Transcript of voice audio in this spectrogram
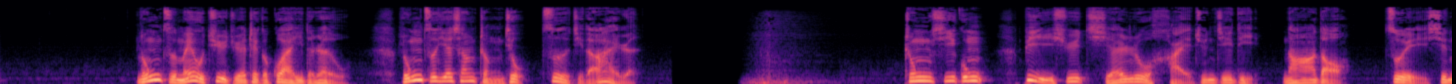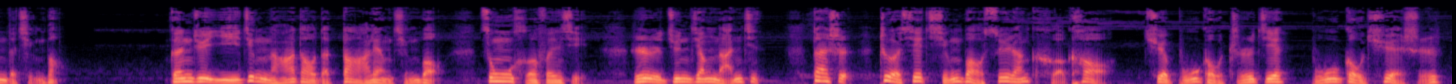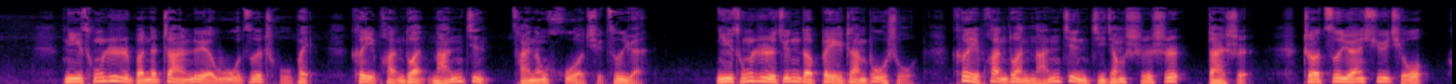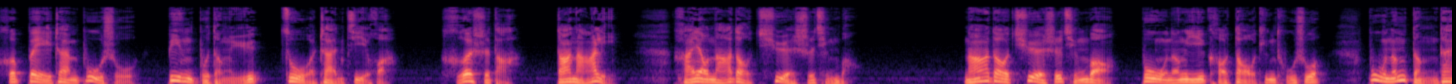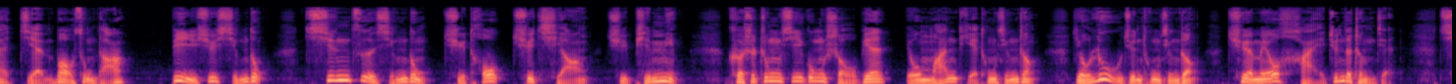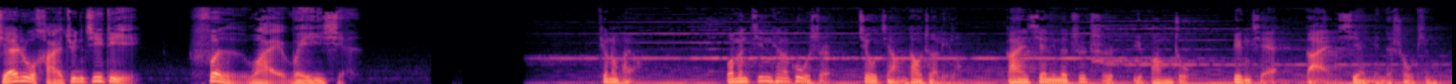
龙子没有拒绝这个怪异的任务，龙子也想拯救自己的爱人。中西宫必须潜入海军基地，拿到最新的情报。根据已经拿到的大量情报，综合分析。日军将南进，但是这些情报虽然可靠，却不够直接，不够确实。你从日本的战略物资储备可以判断南进才能获取资源，你从日军的备战部署可以判断南进即将实施，但是这资源需求和备战部署并不等于作战计划。何时打？打哪里？还要拿到确实情报。拿到确实情报，不能依靠道听途说，不能等待简报送达，必须行动，亲自行动去偷、去抢、去拼命。可是中西宫手边有满铁通行证，有陆军通行证，却没有海军的证件，潜入海军基地，分外危险。听众朋友，我们今天的故事就讲到这里了。感谢您的支持与帮助，并且感谢您的收听。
